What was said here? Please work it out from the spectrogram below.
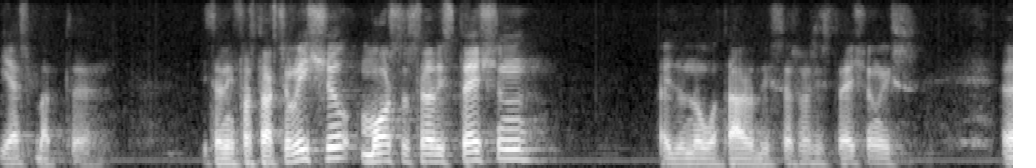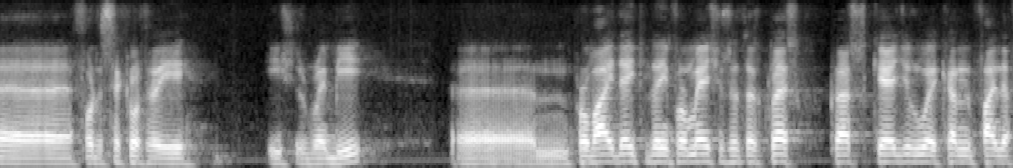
Yes, but uh, it's an infrastructure issue. More service station. I don't know what are the service stations uh, for the secretary issues maybe. Um, provide day-to-day -day information such as class, class schedule, where you can find a,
